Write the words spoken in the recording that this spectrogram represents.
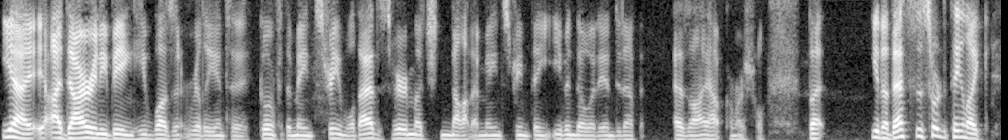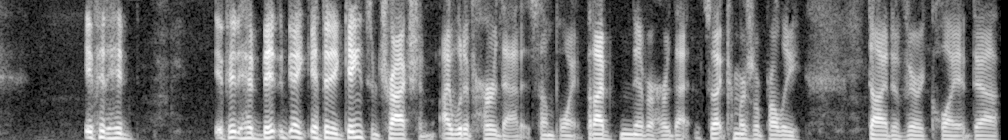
yeah, the irony being he wasn't really into going for the mainstream. Well, that's very much not a mainstream thing, even though it ended up as an IHOP commercial. But you know, that's the sort of thing. Like, if it had, if it had been, if it had gained some traction, I would have heard that at some point. But I've never heard that. So that commercial probably died a very quiet death.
